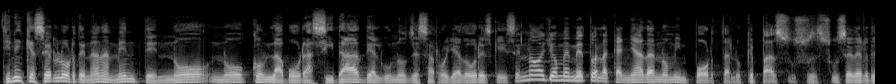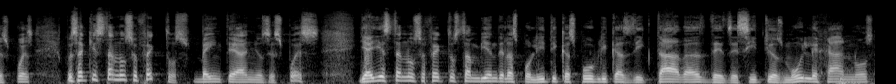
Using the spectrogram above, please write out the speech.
tienen que hacerlo ordenadamente, no, no con la voracidad de algunos desarrolladores que dicen, no, yo me meto a la cañada, no me importa lo que pasa suceder después. Pues aquí están los efectos, 20 años después. Y ahí están los efectos también de las políticas públicas dictadas desde sitios muy lejanos.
